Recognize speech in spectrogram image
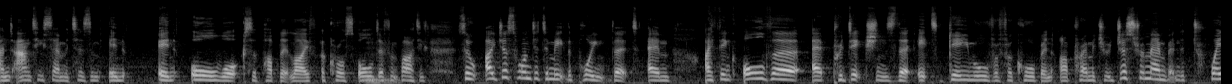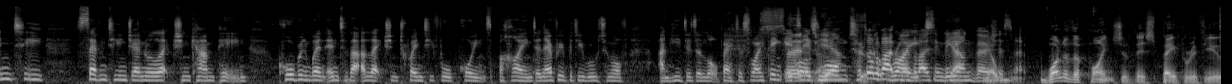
and anti Semitism in in all walks of public life across all different parties. So I just wanted to make the point that um, I think all the uh, predictions that it's game over for Corbyn are premature. Just remember in the 2017 general election campaign, Corbyn went into that election 24 points behind and everybody wrote him off and he did a lot better. So I think it's, it's Yeah. wrong to It's all about right. mobilising the Yeah. young vote, Now, isn't it? One of the points of this paper review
